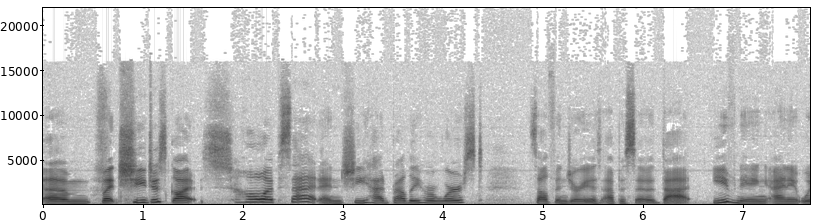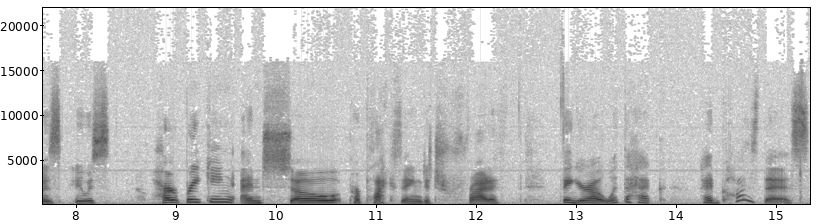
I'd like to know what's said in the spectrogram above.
um, but she just got so upset, and she had probably her worst self-injurious episode that evening, and it was it was heartbreaking and so perplexing to try to figure out what the heck had caused this.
